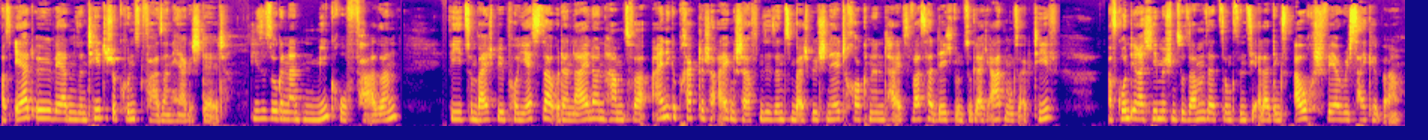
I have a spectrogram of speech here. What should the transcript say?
Aus Erdöl werden synthetische Kunstfasern hergestellt. Diese sogenannten Mikrofasern wie zum Beispiel Polyester oder Nylon, haben zwar einige praktische Eigenschaften, sie sind zum Beispiel schnell trocknen, teils wasserdicht und zugleich atmungsaktiv. Aufgrund ihrer chemischen Zusammensetzung sind sie allerdings auch schwer recycelbar.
